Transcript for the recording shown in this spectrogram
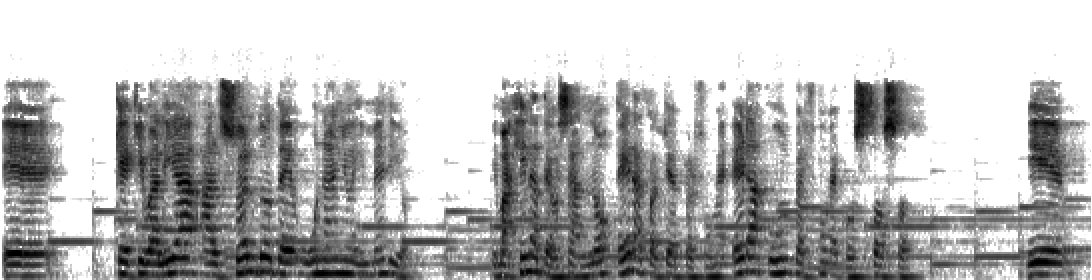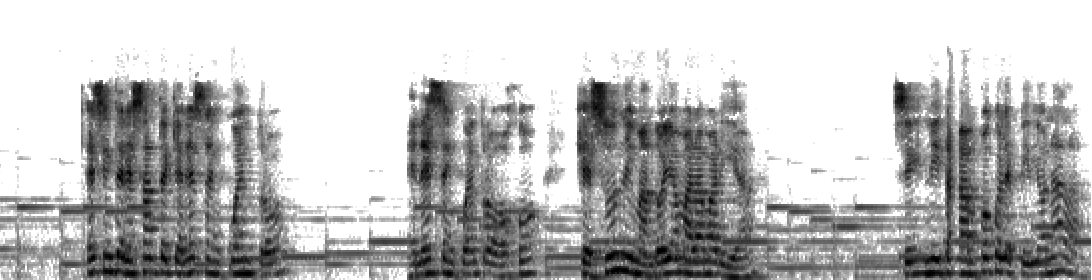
eh, que equivalía al sueldo de un año y medio. Imagínate, o sea, no era cualquier perfume, era un perfume costoso. Y es interesante que en ese encuentro, en ese encuentro, ojo, Jesús ni mandó llamar a María, ni tampoco le pidió nada.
